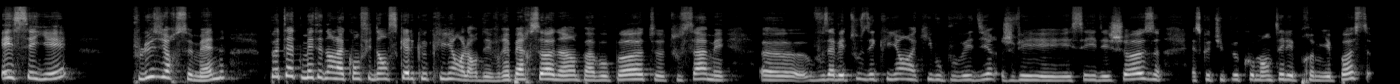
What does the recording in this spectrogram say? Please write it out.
essayez plusieurs semaines. Peut-être mettez dans la confidence quelques clients, alors des vraies personnes, hein, pas vos potes, tout ça, mais euh, vous avez tous des clients à qui vous pouvez dire je vais essayer des choses. Est-ce que tu peux commenter les premiers posts?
